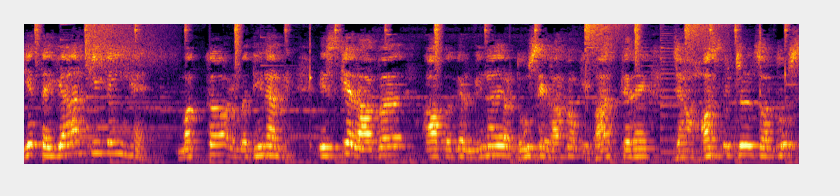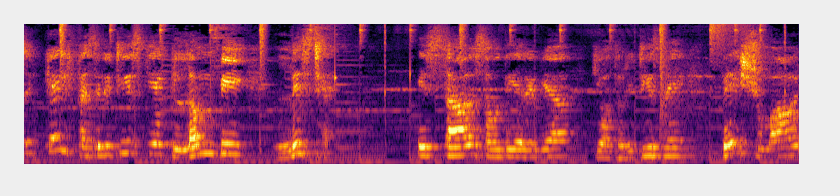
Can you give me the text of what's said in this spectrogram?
ये तैयार की गई हैं। मक्का और मदीना में। इसके अलावा आप अगर मीना और दूसरे इलाकों की बात करें, जहाँ हॉस्पिटल्स और दूसरे कई फैसिलिटीज़ की एक लंबी लिस्ट है। इस साल सऊदी अरेबिया की अथॉरिटीज ने बेशुमार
